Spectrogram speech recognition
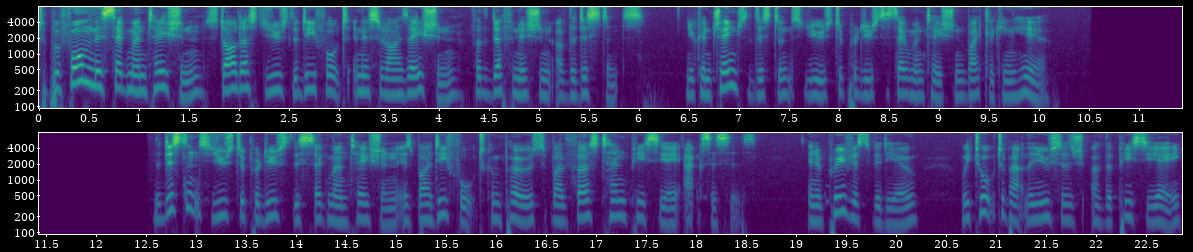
To perform this segmentation, Stardust used the default initialization for the definition of the distance. You can change the distance used to produce the segmentation by clicking here. The distance used to produce this segmentation is by default composed by the first 10 PCA axes. In a previous video, we talked about the usage of the PCA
